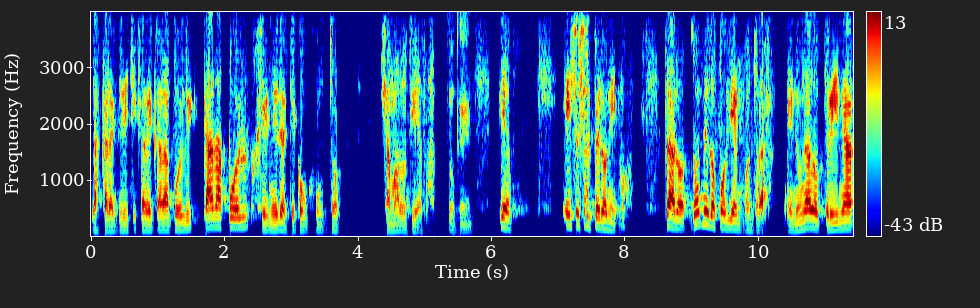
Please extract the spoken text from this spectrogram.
las características de cada pueblo y cada pueblo genera este conjunto llamado tierra. Okay. Bien, eso es el peronismo. Claro, ¿dónde lo podía encontrar? En una doctrina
